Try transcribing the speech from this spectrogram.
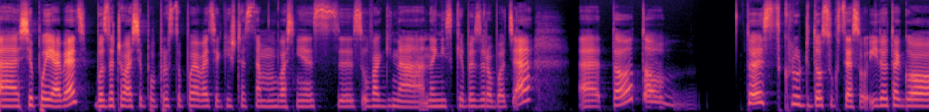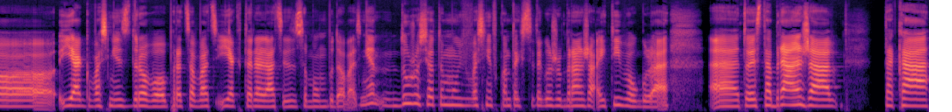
e, się pojawiać, bo zaczęła się po prostu pojawiać jakiś czas temu właśnie z, z uwagi na, na niskie bezrobocie, e, to, to to jest klucz do sukcesu i do tego, jak właśnie zdrowo pracować i jak te relacje ze sobą budować. Nie? Dużo się o tym mówi właśnie w kontekście tego, że branża IT w ogóle to jest ta branża taka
